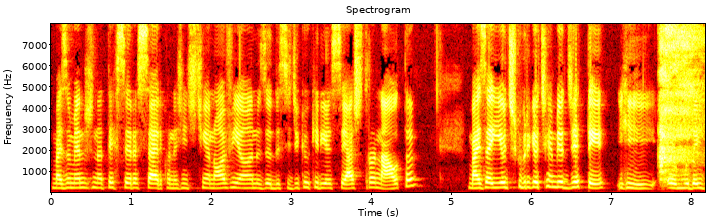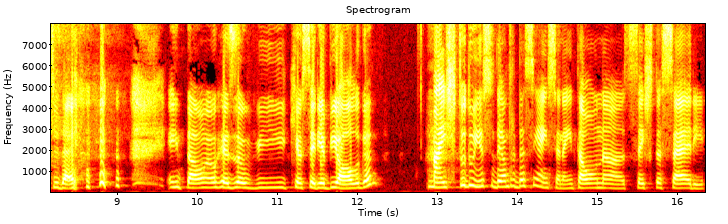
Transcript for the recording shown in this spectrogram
Mais ou menos na terceira série, quando a gente tinha nove anos, eu decidi que eu queria ser astronauta. Mas aí eu descobri que eu tinha medo de ET e eu mudei de ideia. Então eu resolvi que eu seria bióloga, mas tudo isso dentro da ciência, né? Então na sexta série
